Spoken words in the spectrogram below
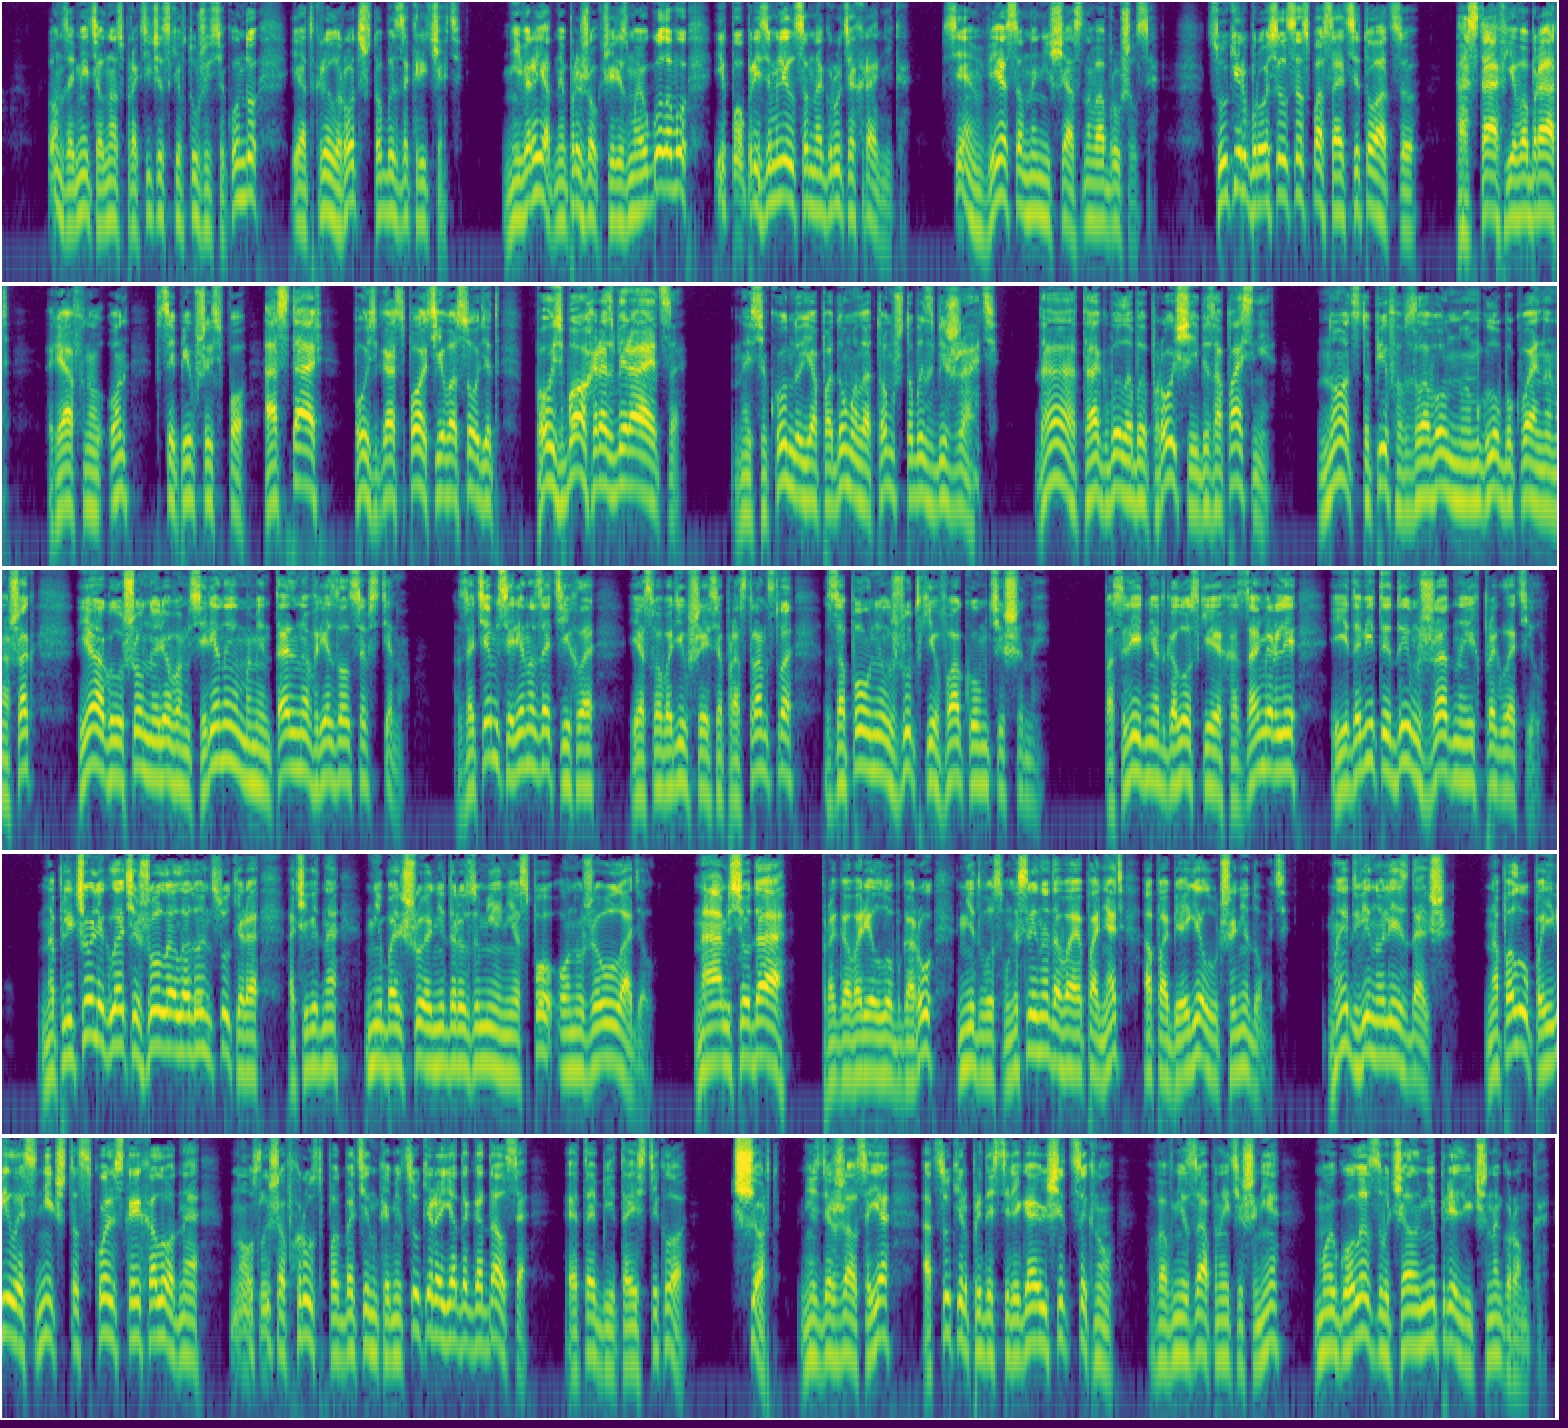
Он заметил нас практически в ту же секунду и открыл рот, чтобы закричать. Невероятный прыжок через мою голову, и По приземлился на грудь охранника. Всем весом на несчастного обрушился. Цукер бросился спасать ситуацию. «Оставь его, брат!» — рявкнул он, вцепившись в По. «Оставь! Пусть Господь его судит! Пусть Бог разбирается!» На секунду я подумал о том, чтобы сбежать. Да, так было бы проще и безопаснее. Но, отступив в зловонную мглу буквально на шаг, я, оглушенный ревом сирены, моментально врезался в стену. Затем сирена затихла, и освободившееся пространство заполнил жуткий вакуум тишины. Последние отголоски эха замерли, и ядовитый дым жадно их проглотил. На плечо легла тяжелая ладонь Цукера. Очевидно, небольшое недоразумение с По он уже уладил. «Нам сюда!» — проговорил Лобгару, недвусмысленно давая понять, о побеге лучше не думать. Мы двинулись дальше. На полу появилось нечто скользкое и холодное, но, услышав хруст под ботинками Цукера, я догадался — это битое стекло. «Чёрт!» — не сдержался я, а Цукер предостерегающе цыкнул. Во внезапной тишине мой голос звучал неприлично громко.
